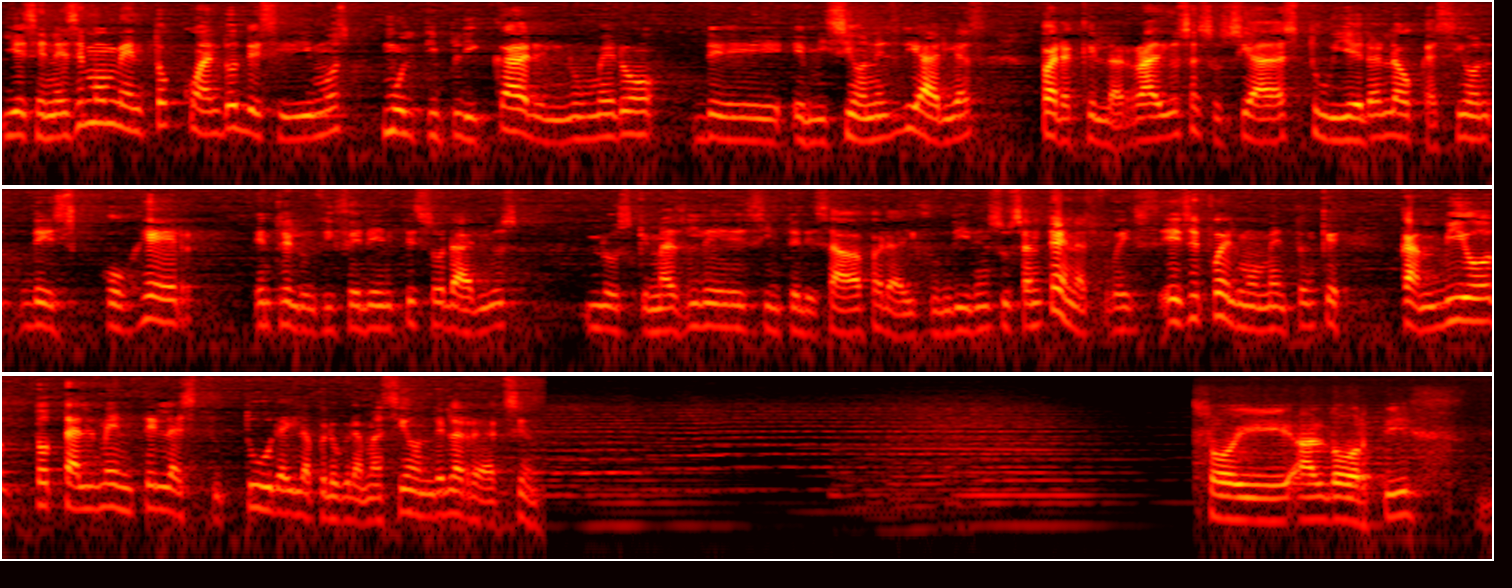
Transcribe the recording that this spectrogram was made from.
Y es en ese momento cuando decidimos multiplicar el número de emisiones diarias para que las radios asociadas tuvieran la ocasión de escoger entre los diferentes horarios los que más les interesaba para difundir en sus antenas. Pues ese fue el momento en que cambió totalmente la estructura y la programación de la redacción. Soy Aldo Ortiz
